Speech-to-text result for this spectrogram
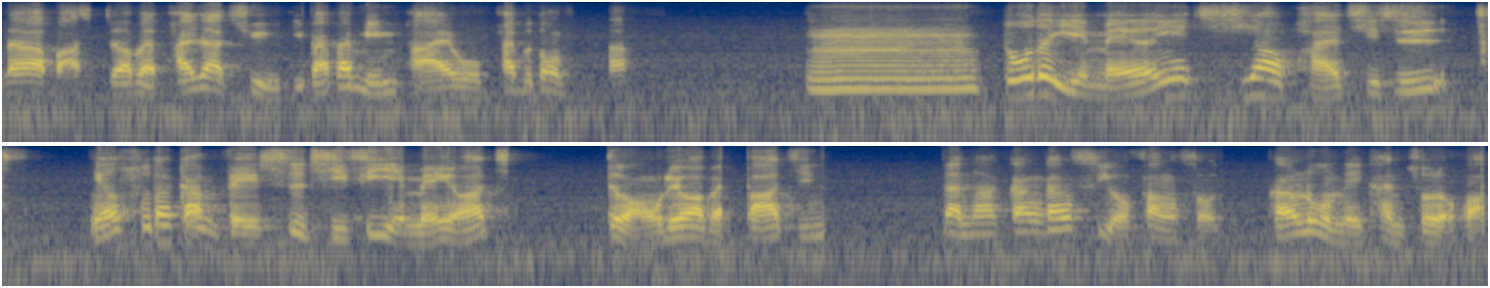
那把十二牌拍下去，底牌拍明牌，我拍不动他。嗯，多的也没了，因为七号牌其实你要说他干匪事，其实也没有，啊这网六号牌八斤，但他刚刚是有放手的，刚刚如果没看错的话。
